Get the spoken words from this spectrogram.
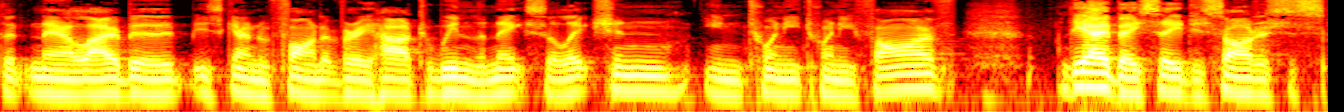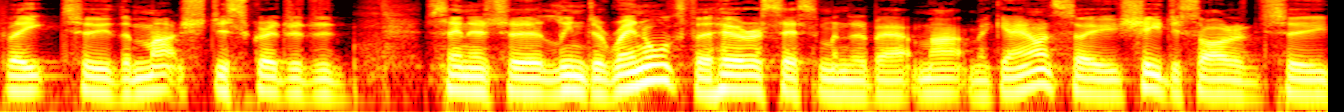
that now Labor is going to find it very hard to win the next election in 2025. The ABC decided to speak to the much discredited Senator Linda Reynolds for her assessment about Mark McGowan, so she decided to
